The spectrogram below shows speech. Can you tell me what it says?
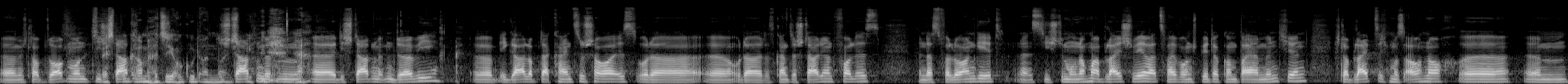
Ähm, ich glaube, Dortmund, die starten, hört sich auch gut an. die starten, mit dem, äh, die starten mit dem Derby. Äh, egal, ob da kein Zuschauer ist oder, äh, oder das ganze Stadion voll ist. Wenn das verloren geht, dann ist die Stimmung noch mal bleischwerer. Zwei Wochen später kommt Bayern München. Ich glaube, Leipzig muss auch noch äh, ähm,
